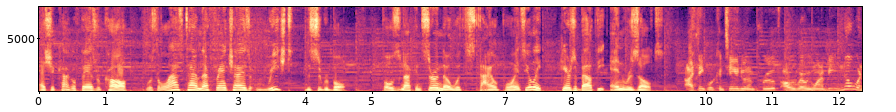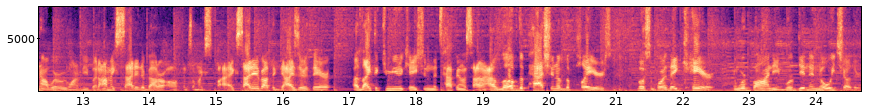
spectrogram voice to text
as Chicago fans recall was the last time that franchise reached the Super Bowl. Foles is not concerned, though, with style points. He only cares about the end result. I think we're continuing to improve. Are we where we want to be? No, we're not where we want to be. But I'm excited about our offense. I'm excited about the guys that are there. I like the communication that's happening on the sideline. I love the passion of the players. Most important, they care and we're bonding. We're getting to know each other.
